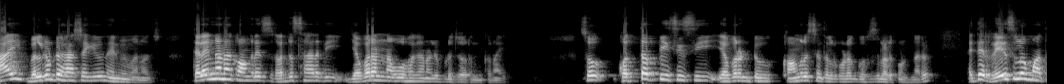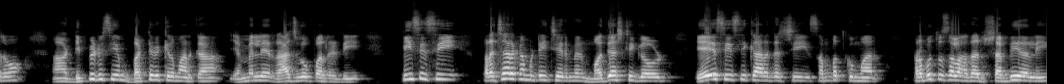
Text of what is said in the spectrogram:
Hi welcome to hash U. నేను మీ మనోజ్. తెలంగాణ కాంగ్రెస్ రద్దసారథి ఎవరన్న ఊహాగానాలు ఇప్పుడు జోరందుకున్నాయి. సో కొత్త పీసీసీ ఎవరంటూ కాంగ్రెస్ నేతలు కూడా గుసగుసలాడుకుంటున్నారు. అయితే రేసులో మాత్రం deputy CM Bhatti Vikramarka MLA Rajagopal Reddy PCC ప్రచార committee chairman Madhuyashki Goud AICC కార్యదర్శి సంపత్ కుమార్ ప్రభుత్వ సలహాదారు Shabbir Ali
